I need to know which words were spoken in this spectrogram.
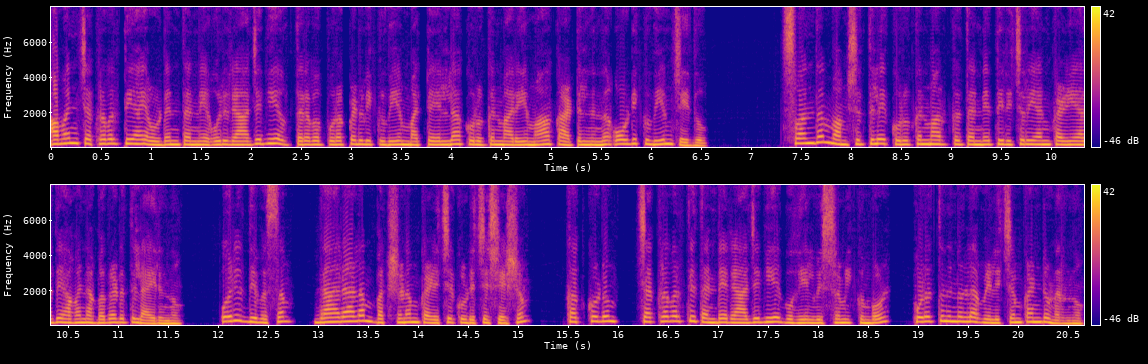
അവൻ ചക്രവർത്തിയായ ഉടൻ തന്നെ ഒരു രാജകീയ ഉത്തരവ് പുറപ്പെടുവിക്കുകയും മറ്റെല്ലാ കുറുക്കന്മാരെയും ആ കാട്ടിൽ നിന്ന് ഓടിക്കുകയും ചെയ്തു. സ്വന്തം വംശത്തിലെ കുറുക്കന്മാർക്ക് തന്നെ തിരിച്ചറിയാൻ കഴിയാതെ അവൻ അപകടത്തിലായിരുന്നു. ഒരു ദിവസം ധാരാളം ഭക്ഷണം കഴിച്ചു കുടിച്ച ശേഷം കക്കുടും ചക്രവർത്തി തന്റെ രാജകീയ ഗുഹയിൽ വിശ്രമിക്കുമ്പോൾ പുറത്തുനിന്നുള്ള വെളിച്ചം കണ്ടുണർന്നു.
